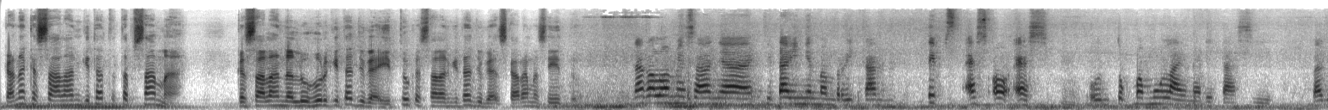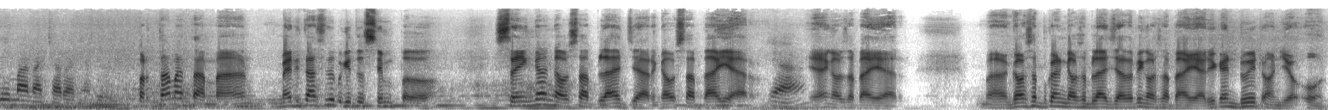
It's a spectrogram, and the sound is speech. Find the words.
karena kesalahan kita tetap sama. Kesalahan leluhur kita juga itu, kesalahan kita juga sekarang masih itu. Nah kalau misalnya kita ingin memberikan tips SOS untuk memulai meditasi, bagaimana caranya? Pertama-tama, meditasi itu begitu simple, sehingga nggak usah belajar, nggak usah bayar. Ya. Ya, nggak usah bayar. Nggak usah, bukan nggak usah belajar, tapi nggak usah bayar. You can do it on your own.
